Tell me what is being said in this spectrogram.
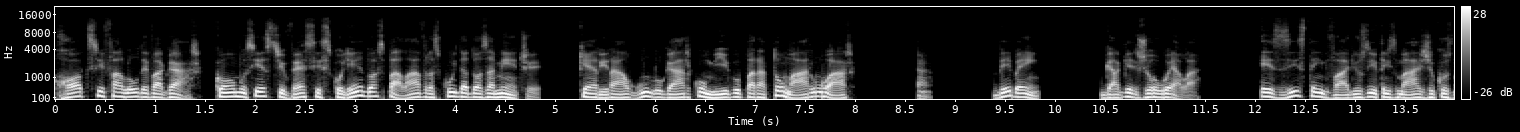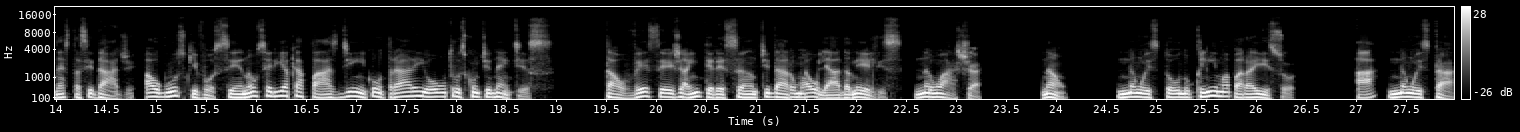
Roxy falou devagar, como se estivesse escolhendo as palavras cuidadosamente. Quer ir a algum lugar comigo para tomar um ar? Ah. Bem bem. Gaguejou ela. Existem vários itens mágicos nesta cidade, alguns que você não seria capaz de encontrar em outros continentes. Talvez seja interessante dar uma olhada neles, não acha? Não. Não estou no clima para isso. Ah, não está.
